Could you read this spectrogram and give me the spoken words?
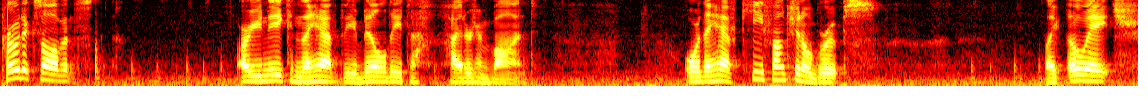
Protic solvents are unique and they have the ability to hydrogen bond. Or they have key functional groups like OH,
